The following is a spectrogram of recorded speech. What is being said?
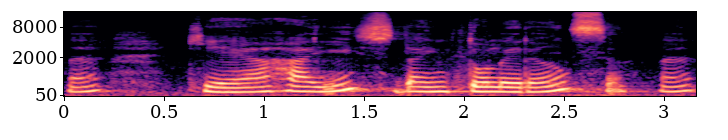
né? Que é a raiz da intolerância. Né?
